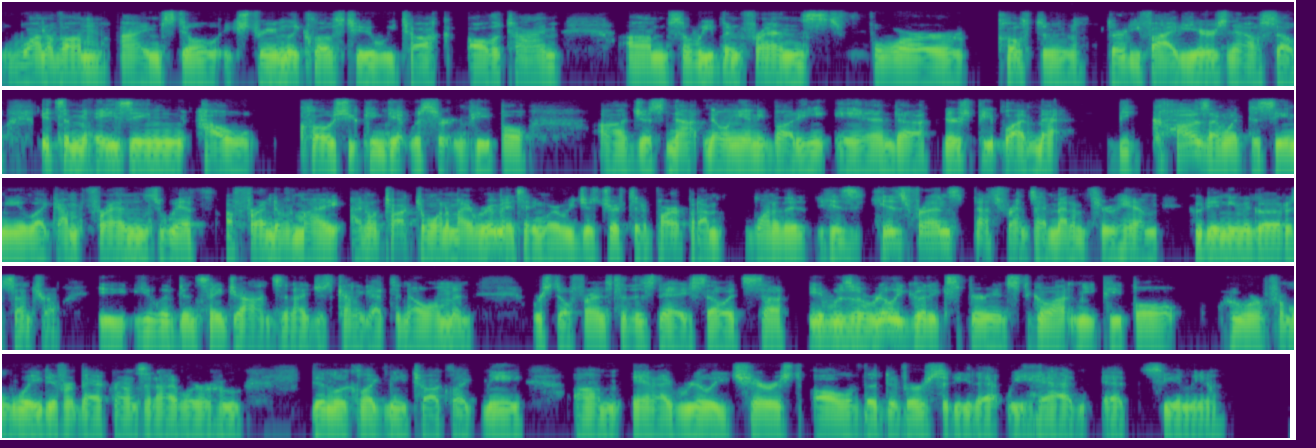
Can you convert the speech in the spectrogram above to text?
One of them I'm still extremely close to. We talk all the time. Um, so we've been friends for close to 35 years now. So it's amazing how close you can get with certain people uh, just not knowing anybody. And uh, there's people I've met because I went to CMU. Like I'm friends with a friend of my. I don't talk to one of my roommates anymore. We just drifted apart. But I'm one of the his his friends, best friends. I met him through him, who didn't even go to Central. He he lived in St. John's, and I just kind of got to know him, and we're still friends to this day. So it's uh, it was a really good experience to go out and meet people who were from way different backgrounds than I were, who didn't look like me, talk like me. Um, and I really cherished all of the diversity that we had at CMU.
